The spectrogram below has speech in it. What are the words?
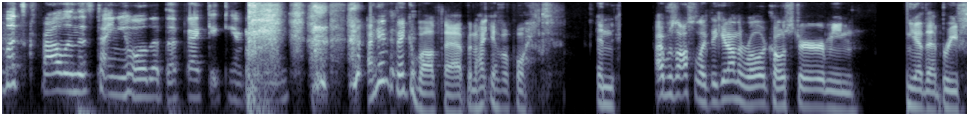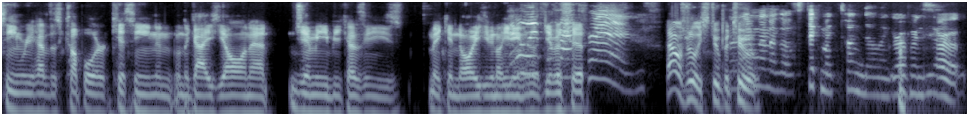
let's crawl in this tiny hole that the fat kid can't fit. I didn't think about that, but now you have a point. And I was also like, they get on the roller coaster. I mean, you have that brief scene where you have this couple are kissing, and when the guy's yelling at Jimmy because he's making noise, even though he didn't really oh, give a shit. Friends. That was really stupid too. I'm gonna go stick my tongue down my girlfriend's throat.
